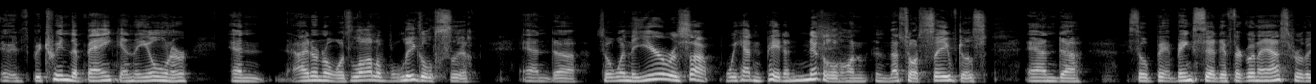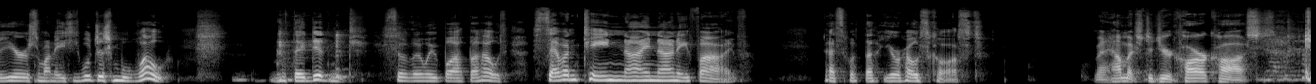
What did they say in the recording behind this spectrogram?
it's between the bank and the owner, and I don't know, it was a lot of legal stuff. And uh, so when the year was up, we hadn't paid a nickel on, and that's what saved us. And uh, so B- Bing said, if they're going to ask for the year's money, he says, we'll just move out. But they didn't. So then we bought the house, seventeen nine ninety five. That's what the your house cost. Man, how much did your car cost? That's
